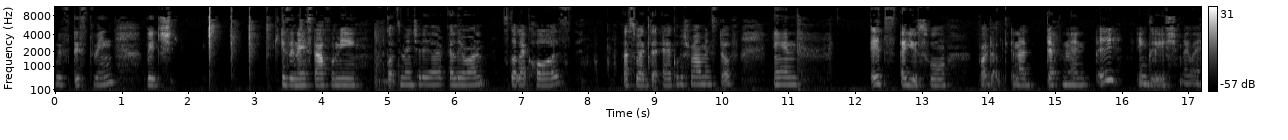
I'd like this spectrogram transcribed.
with this thing which is an A star for me. Forgot to mention it earlier on. It's got like hose that's where the air comes from and stuff. And it's a useful product. And i definitely english my way.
